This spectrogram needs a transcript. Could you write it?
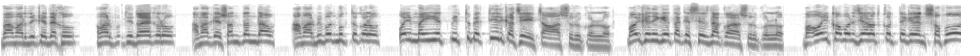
বা আমার দিকে দেখো, আমার প্রতি দয়া করো, আমাকে সন্তান দাও, আমার বিপদ মুক্ত করো। ওই মাইয়ের মৃত্যু ব্যক্তির কাছে চাওয়া শুরু করল, বা ওইখানে গিয়ে তাকে সেজদা করা শুরু করল, বা ওই কবর জিয়ারত করতে গেলেন সফর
